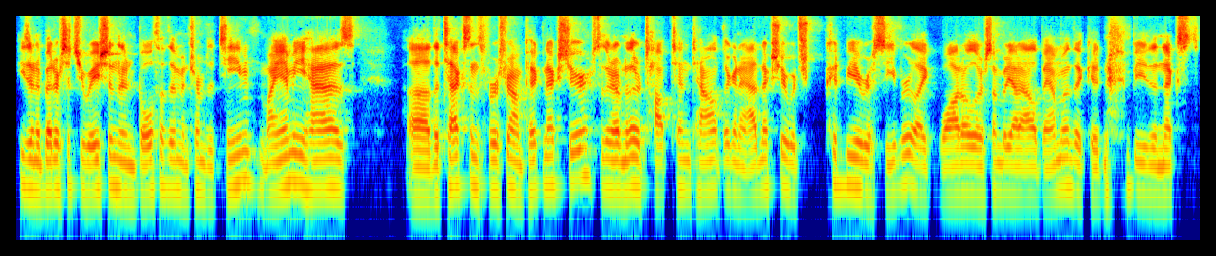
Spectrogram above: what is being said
He's in a better situation than both of them in terms of team. Miami has uh, the Texans' first round pick next year. So they're have another top 10 talent they're going to add next year, which could be a receiver like Waddle or somebody out of Alabama that could be the next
